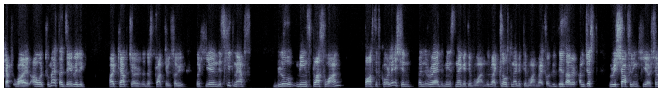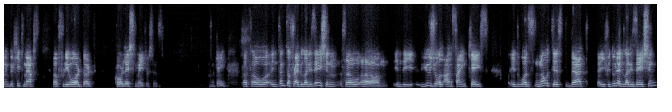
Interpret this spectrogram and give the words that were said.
capture. While our two methods, they really are capture the structure. So, so here in these heat maps, blue means plus one, positive correlation, and red means negative one, like close to negative one, right? So these are, I'm just reshuffling here, showing you heat maps of reordered correlation matrices. Okay, uh, so in terms of regularization, so um, in the usual unsigned case, it was noticed that if you do regularization,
